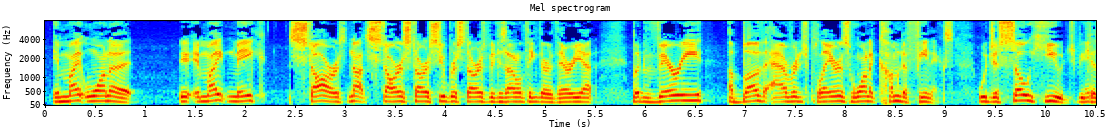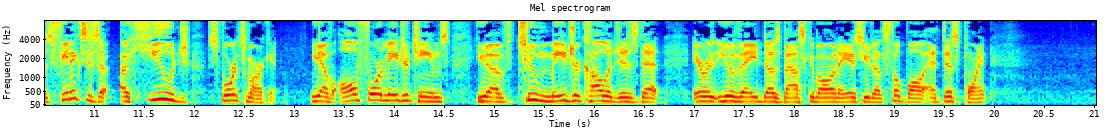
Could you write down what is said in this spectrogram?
it might want to, it, might make stars, not stars, stars, superstars, because I don't think they're there yet, but very above average players want to come to Phoenix, which is so huge because Phoenix is a, a huge sports market. You have all four major teams. You have two major colleges that U of A does basketball and ASU does football at this point.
